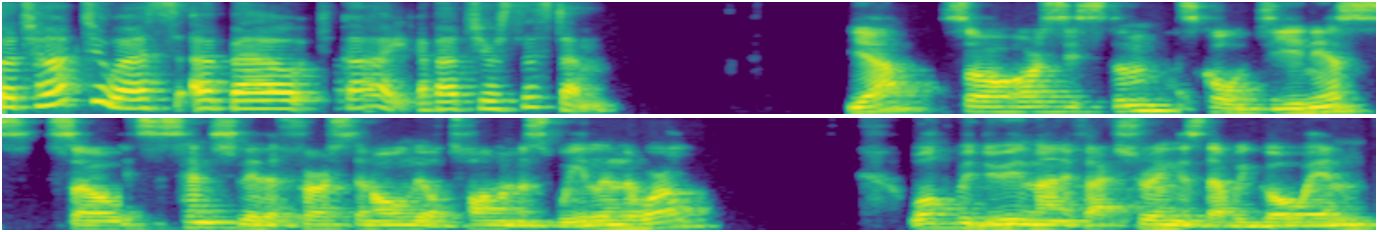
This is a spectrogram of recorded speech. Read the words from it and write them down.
so, talk to us about Guide, about your system. Yeah, so our system is called Genius. So, it's essentially the first and only autonomous wheel in the world. What we do in manufacturing is that we go in,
